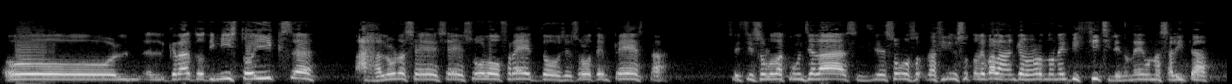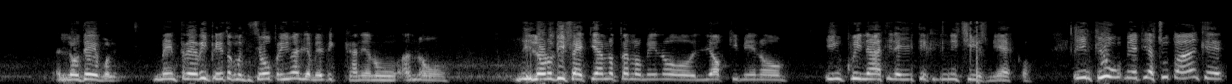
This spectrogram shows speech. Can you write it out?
o il, il grado di misto X, ah, allora se, se, è solo freddo, se è solo tempesta, se c'è solo da congelarsi, se è solo da finire sotto le valanghe, allora non è difficile, non è una salita lodevole mentre ripeto, come dicevo prima, gli americani hanno, hanno i loro difetti hanno perlomeno gli occhi meno inquinati dai tecnicismi, ecco. In più mi è piaciuto anche,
